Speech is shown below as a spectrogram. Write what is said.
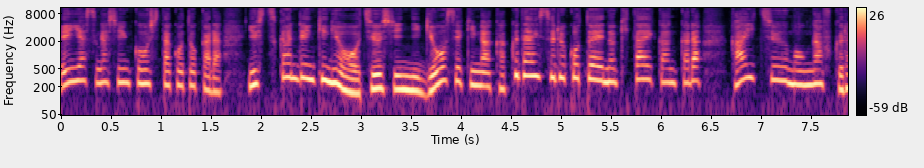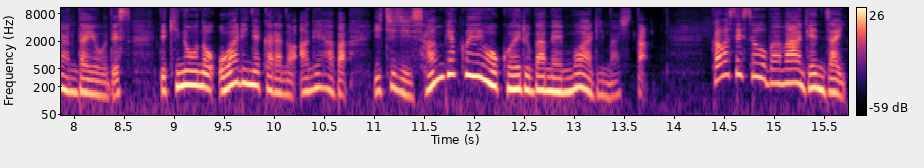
円安が進行したことから輸出関連企業を中心に業績が拡大することへの期待感から買い注文が膨らんだようです。で昨日の終値からの上げ幅一時300円を超える場面もありました。為替相場は現在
